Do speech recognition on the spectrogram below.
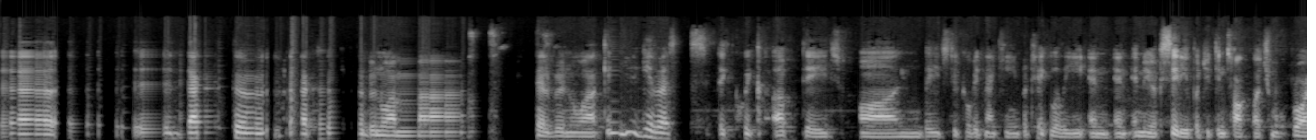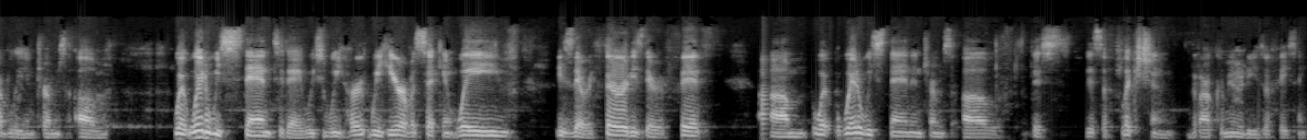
uh, Dr. Dr. Benoit Benoit, can you give us a quick update on the to COVID 19, particularly in, in, in, New York City, but you can talk much more broadly in terms of where, where do we stand today? We, we, heard, we hear of a second wave. Is there a third? Is there a fifth? Um, where, where do we stand in terms of this, this affliction that our communities are facing?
